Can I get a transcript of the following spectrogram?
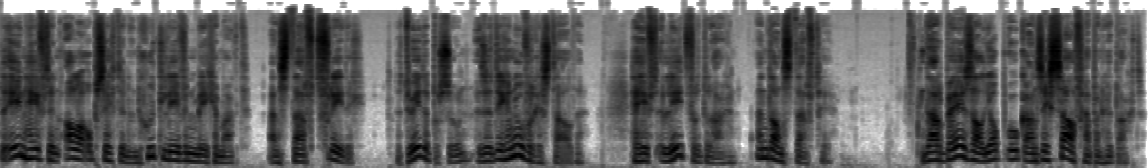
De een heeft in alle opzichten een goed leven meegemaakt en sterft vredig. De tweede persoon is het tegenovergestelde. Hij heeft leed verdragen en dan sterft hij. Daarbij zal Job ook aan zichzelf hebben gedacht.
